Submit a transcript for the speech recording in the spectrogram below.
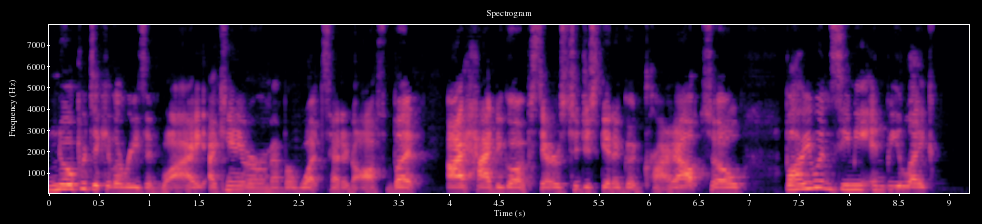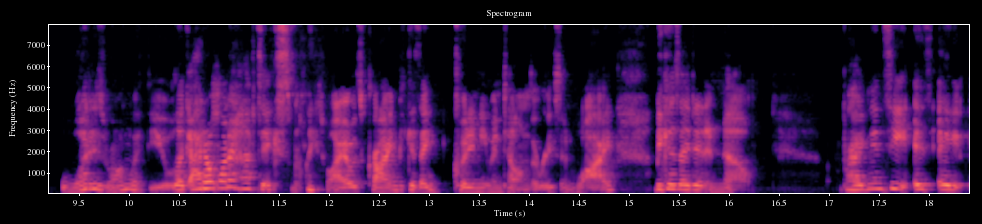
No particular reason why. I can't even remember what set it off, but I had to go upstairs to just get a good cry out. So Bobby wouldn't see me and be like, What is wrong with you? Like, I don't want to have to explain why I was crying because I couldn't even tell him the reason why because I didn't know. Pregnancy is a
